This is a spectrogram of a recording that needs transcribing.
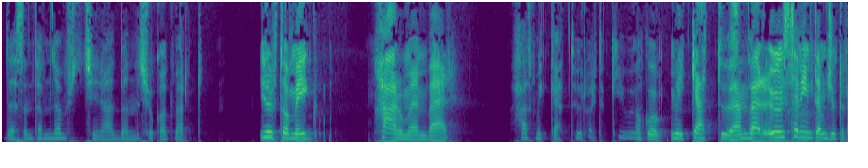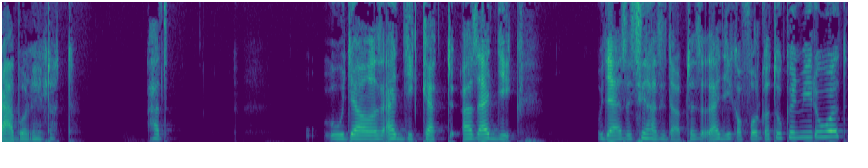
De szerintem nem csinált benne sokat, mert Írta még három ember, hát még kettő rajta kívül. akkor még kettő ember, ő szerintem csak rábólintott. Hát ugye az egyik kettő, az egyik, ugye ez egy színházi darab, tehát az egyik a forgatókönyvíró volt,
